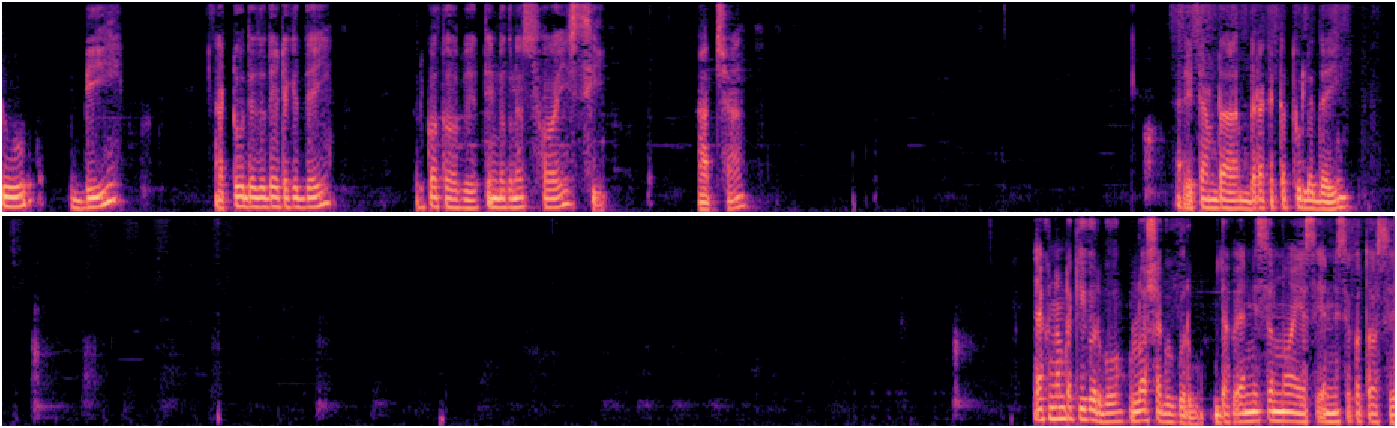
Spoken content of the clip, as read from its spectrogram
টু বি আর টু দিয়ে যদি এটাকে দেই, তাহলে কত হবে? তিন দুগুণে ছয় সি আচ্ছা। আর এটা আমরা ব্র্যাকেটটা তুলে দেই। এখন আমরা কি করব? লসাগু করব। দেখো, এর নিচে নয় আছে, এর নিচে কত আছে?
